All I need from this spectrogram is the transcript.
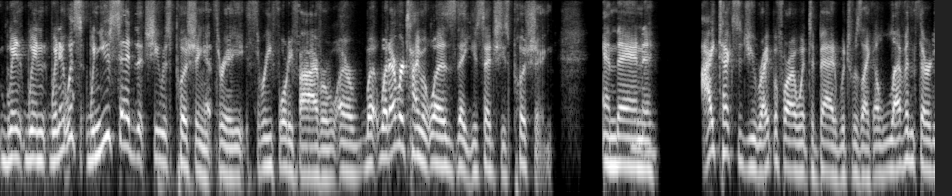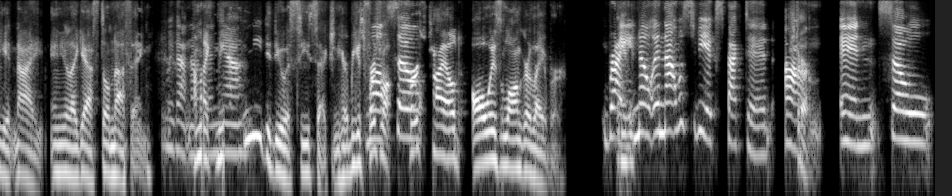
When when when it was when you said that she was pushing at three three forty five or or whatever time it was that you said she's pushing, and then. Mhm. I texted you right before I went to bed, which was like eleven thirty at night, and you're like, "Yeah, still nothing." we got nothing. I'm like, "Man, yeah we need to do a C-section here because first Well, of all, so- first child always longer labor. right and- no and that was to be expected um Sure. and so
